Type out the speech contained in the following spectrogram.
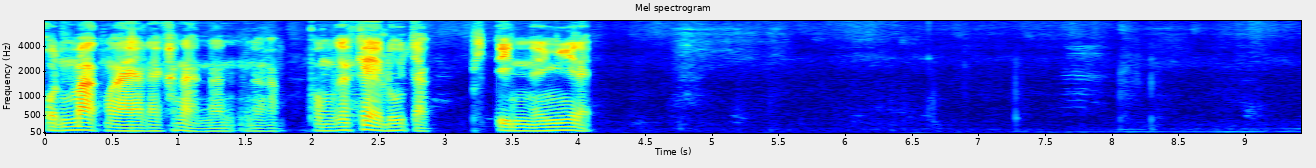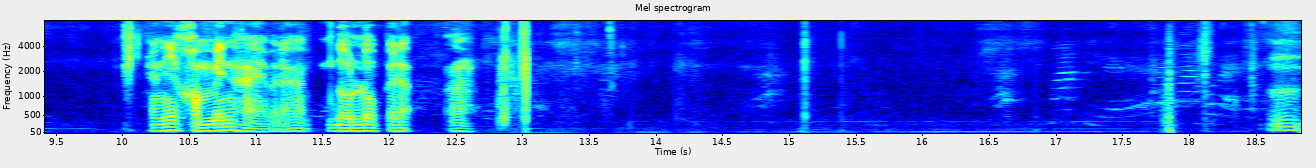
คนมากมายอะไรขนาดนั้นนะครับ ผมก็แค่รู้จักพี่ตินอย่างนี้แหละ อันนี้คอมเมนต์หายไปแล้วครับ โดนลบไปแล้วอ่าอืม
